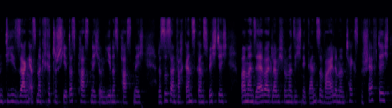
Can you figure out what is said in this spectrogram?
die sagen erstmal kritisch hier, das passt nicht und jenes passt nicht. Das ist einfach ganz, ganz wichtig, weil man selber, glaube ich, wenn man sich eine ganze Weile mit dem Text beschäftigt,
